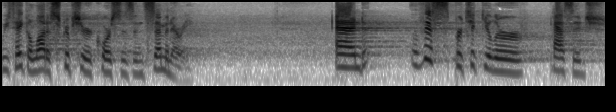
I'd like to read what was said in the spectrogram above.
we take a lot of scripture courses in seminary. And this particular passage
